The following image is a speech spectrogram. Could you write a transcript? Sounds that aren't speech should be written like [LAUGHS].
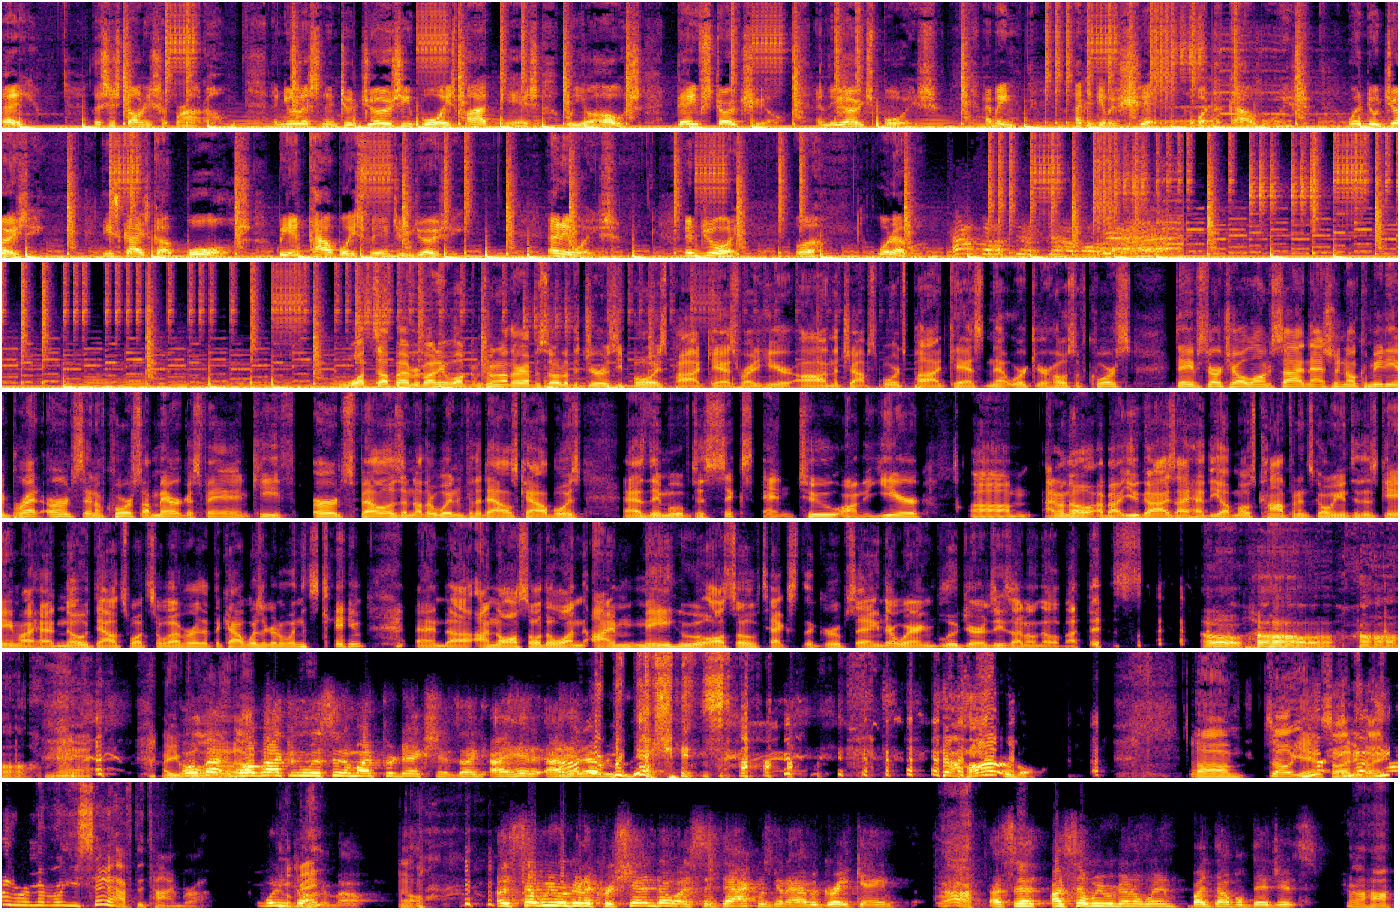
Hey, this is Tony Soprano, and you're listening to Jersey Boyz Podcast with your hosts, Dave Sturchio and the Ernst Boys. I mean, I could give a shit about the Cowboys. We're in New Jersey. These guys got balls being Cowboys fans in Jersey. Anyways, enjoy. Well, whatever. How about this, Cowboys? What's up, everybody? Welcome to another episode of the Jersey Boyz podcast right here on the Chop Sports Podcast Network. Your host, of course, Dave Sturchio, alongside nationally known comedian Bret Ernst, and of course, America's fan Keith Ernst. Fellas, another win for the Dallas Cowboys as they move to six and two on the year. Um, I don't know about you guys. I had the utmost confidence going into this game. I had no doubts whatsoever that the Cowboys are going to win [LAUGHS] this game. And uh, I'm also the one, I'm me who also texts the group saying they're wearing blue jerseys. I don't know about [LAUGHS] this. oh, oh, [LAUGHS] oh, man. Are you go back? Go back and listen to my predictions. I I hit. I hit every predictions. [LAUGHS] horrible. Um. So yeah. You, so you anyway, don't, you don't even remember what you say half the time, bro. What are you Who, talking me? about? Oh. [LAUGHS] I said we were going to crescendo. I said Dak was going to have a great game. Ah, I said I said we were going to win by double digits. uh huh.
